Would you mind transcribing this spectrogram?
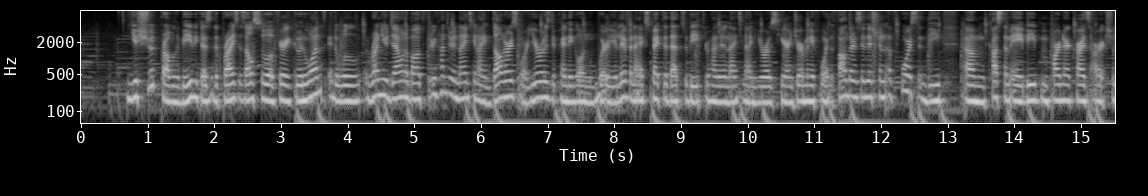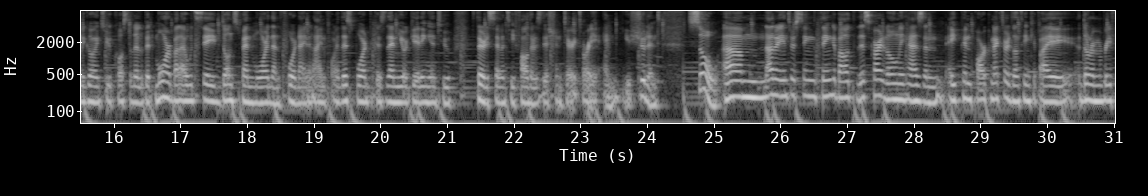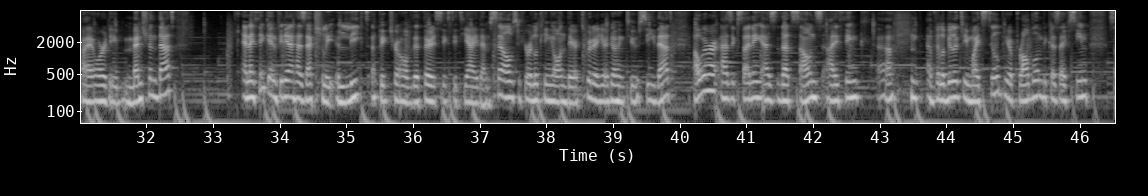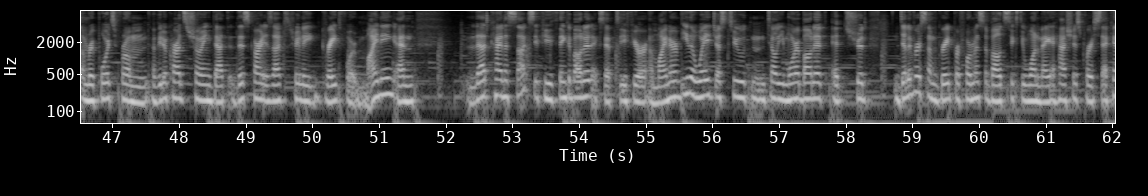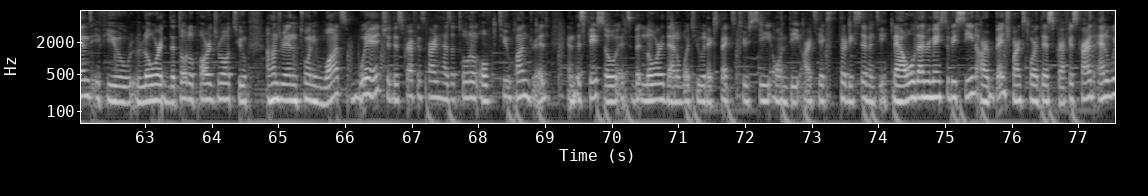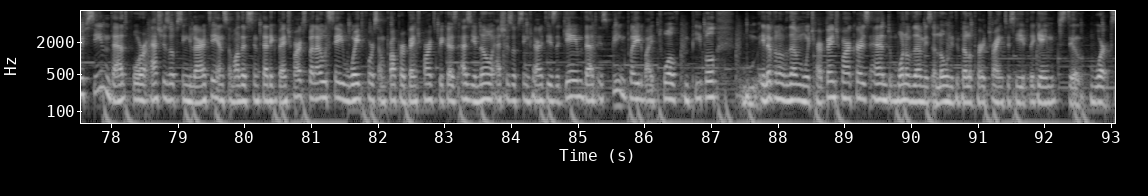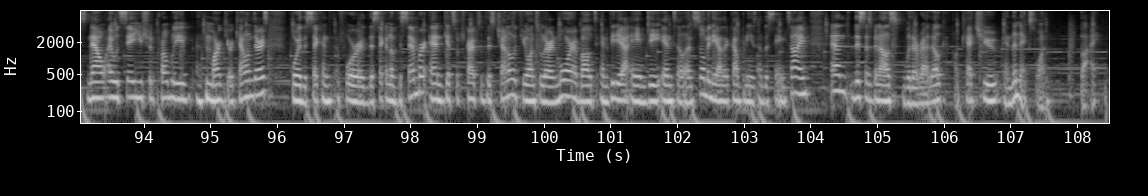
you should probably be because the price is also a very good one. It will run you down about $399 or euros depending on where you live and I expected that to be 399 euros here in Germany for the Founders Edition. Of course, the um, custom AIB partner cards are actually going to cost a little bit more, but I would say don't spend more than 499 for this board because then you're getting into 3070 Founders Edition territory and you shouldn't. So, um, another interesting thing about this card, it only has an 8-pin power connector. I don't think if I don't remember if I already mentioned that. And I think Nvidia has actually leaked a picture of the 3060 Ti themselves. If you're looking on their Twitter, you're going to see that. However, as exciting as that sounds, I think uh, availability might still be a problem because I've seen some reports from VideoCardz showing that this card is actually great for mining and that kind of sucks if you think about it, except if you're a miner. Either way, just to tell you more about it, it should deliver some great performance about 61 mega hashes per second if you lower the total power draw to 120 watts which this graphics card has a total of 200 in this case so it's a bit lower than what you would expect to see on the RTX 3070 now all that remains to be seen are benchmarks for this graphics card and we've seen that for Ashes of Singularity and some other synthetic benchmarks but I would say wait for some proper benchmarks because as you know Ashes of Singularity is a game that is being played by 12 people 11 of them which benchmarkers and one of them is a lonely developer trying to see if the game still works. Now, I would say you should probably mark your calendars for the second for the 2nd of December and get subscribed to this channel if you want to learn more about Nvidia, AMD, Intel, and so many other companies at the same time. And this has been Alice with a Rad Elk. I'll catch you in the next one. Bye.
